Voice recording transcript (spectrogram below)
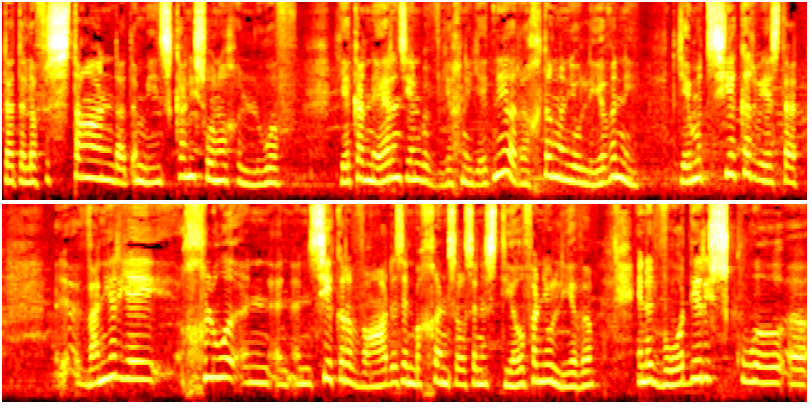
dat hulle verstaan dat 'n mens kan nie sonder geloof. Jy kan nêrens heen beweeg nie. Jy het nie 'n rigting in jou lewe nie. Jy moet seker wees dat wanneer jy glo in in in sekere waardes en beginsels en is deel van jou lewe en dit word deur die skool uh,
